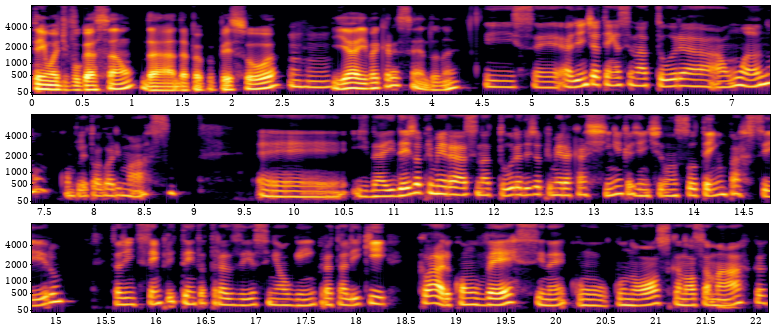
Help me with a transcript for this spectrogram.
tem uma divulgação da, da própria pessoa uhum. e aí vai crescendo, né? Isso, é. A gente já tem assinatura há um ano, completou agora em março. É, e daí, desde a primeira assinatura, desde a primeira caixinha que a gente lançou, tem um parceiro. Então, a gente sempre tenta trazer, assim, alguém para estar tá ali que, claro, converse, né, com, com nós, com a nossa marca,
